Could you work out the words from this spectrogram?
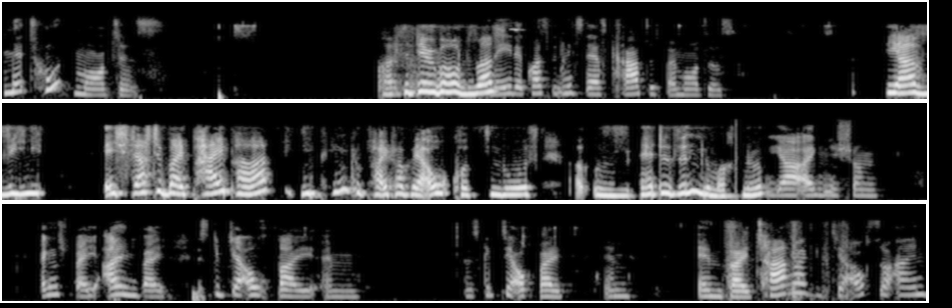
Mit Hut Mortis. Kostet der überhaupt was? Nee, der kostet nichts. Der ist gratis bei Mortis. Ja, wie? Ich dachte bei Piper, die pinke Piper wäre auch kostenlos. Äh, Hätte Sinn gemacht, ne? Ja, eigentlich schon. Eigentlich bei allen. Bei. Es gibt ja auch bei. Ähm, es gibt ja auch bei. Ähm, ähm, bei Tara gibt es ja auch so einen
